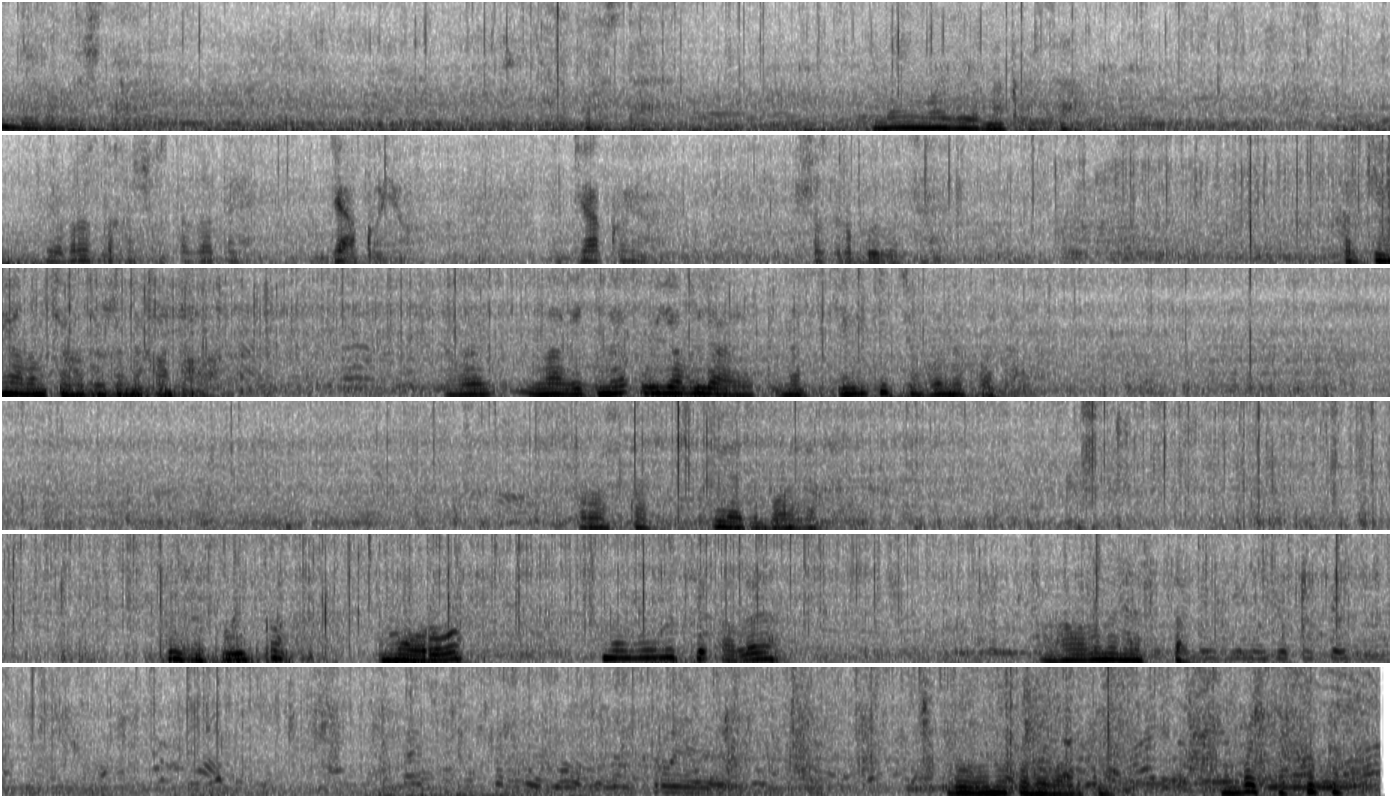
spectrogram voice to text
Дивовижно. Це просто неймовірна краса. Я просто хочу сказати дякую. Дякую, що зробили це. Харків'янам цього дуже не хватало. Ви навіть не уявляєте, наскільки цього не хватало. Просто 5 балів. Дуже слизько, мороз на вулиці, але головне не стати. Бо воно того. Ну, Бачите, сука.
